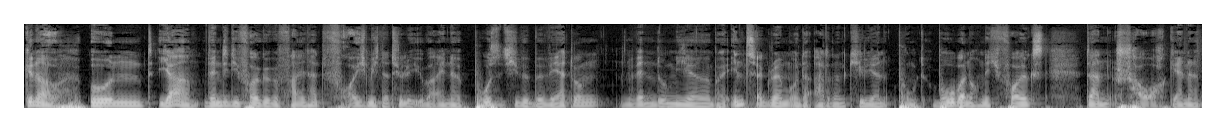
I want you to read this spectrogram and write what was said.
Genau. Und ja, wenn dir die Folge gefallen hat, freue ich mich natürlich über eine positive Bewertung. Wenn du mir bei Instagram unter adriankilian.bober noch nicht folgst, dann schau auch gerne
